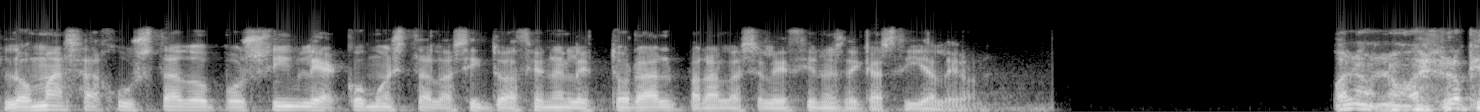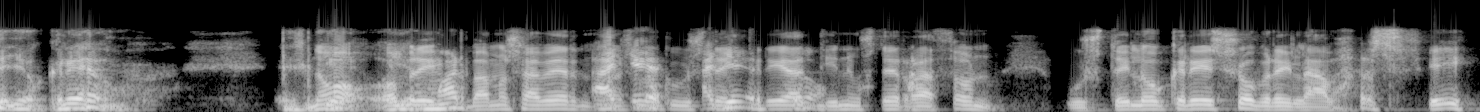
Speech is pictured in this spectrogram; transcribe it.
lo más ajustado posible a cómo está la situación electoral para las elecciones de Castilla-León? Bueno, no es lo que yo creo. no, hombre, vamos a ver, no es lo que usted crea, tiene usted razón. Usted lo cree sobre la base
